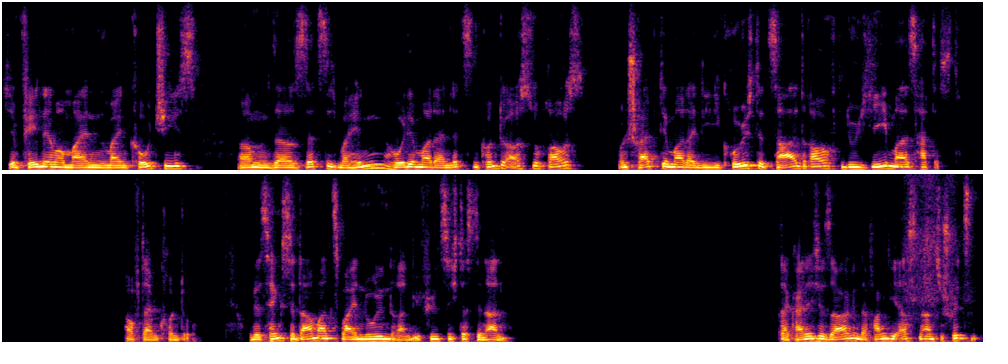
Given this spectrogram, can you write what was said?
Ich empfehle immer meinen, meinen Coaches, ähm, da setz dich mal hin, hol dir mal deinen letzten Kontoauszug raus und schreib dir mal die, die größte Zahl drauf, die du jemals hattest auf deinem Konto. Und jetzt hängst du da mal zwei Nullen dran. Wie fühlt sich das denn an? Da kann ich dir sagen, da fangen die ersten an zu schwitzen.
